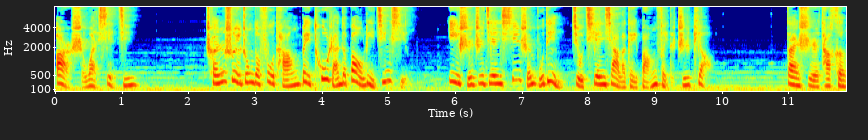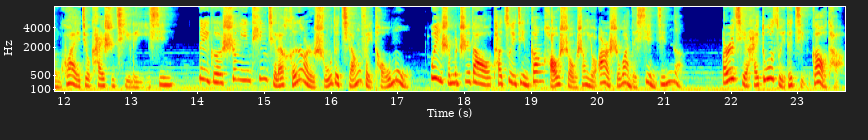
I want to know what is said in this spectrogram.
二十万现金。沉睡中的傅唐被突然的暴力惊醒，一时之间心神不定，就签下了给绑匪的支票。但是他很快就开始起了疑心：那个声音听起来很耳熟的抢匪头目，为什么知道他最近刚好手上有二十万的现金呢？而且还多嘴的警告他，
